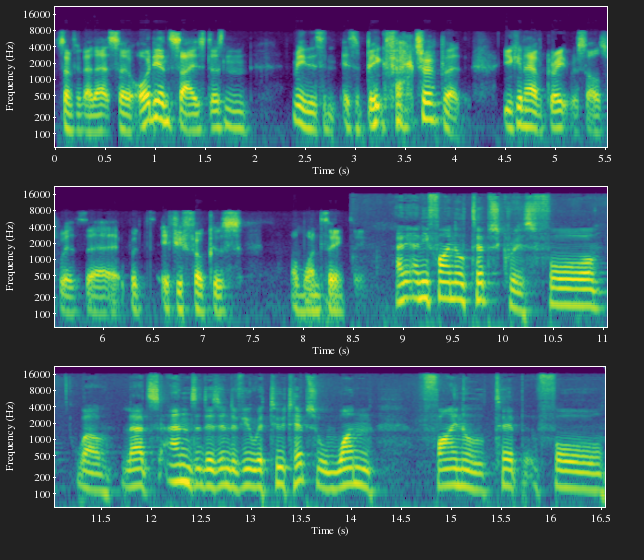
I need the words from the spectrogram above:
something like that. So audience size doesn't. I mean, it's an, it's a big factor, but you can have great results with uh, with if you focus on one thing. Any, any final tips, Kris, for, well, let's end this interview with two tips. One final tip for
